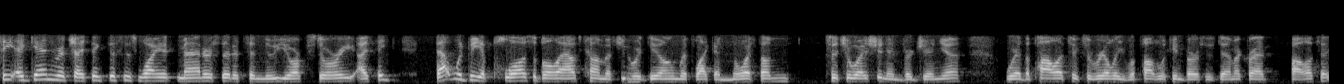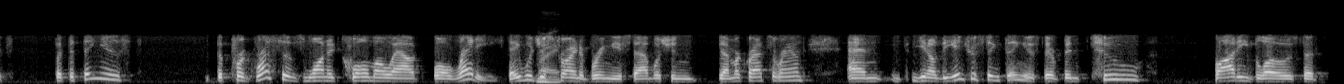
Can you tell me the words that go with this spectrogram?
see, again, Rich, I think this is why it matters that it's a New York story. I think that would be a plausible outcome if you were dealing with like a Northam situation in Virginia, where the politics are really Republican versus Democrat politics. But the thing is, the progressives wanted Cuomo out already. They were just right. trying to bring the establishment Democrats around. And you know, the interesting thing is there have been two body blows that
